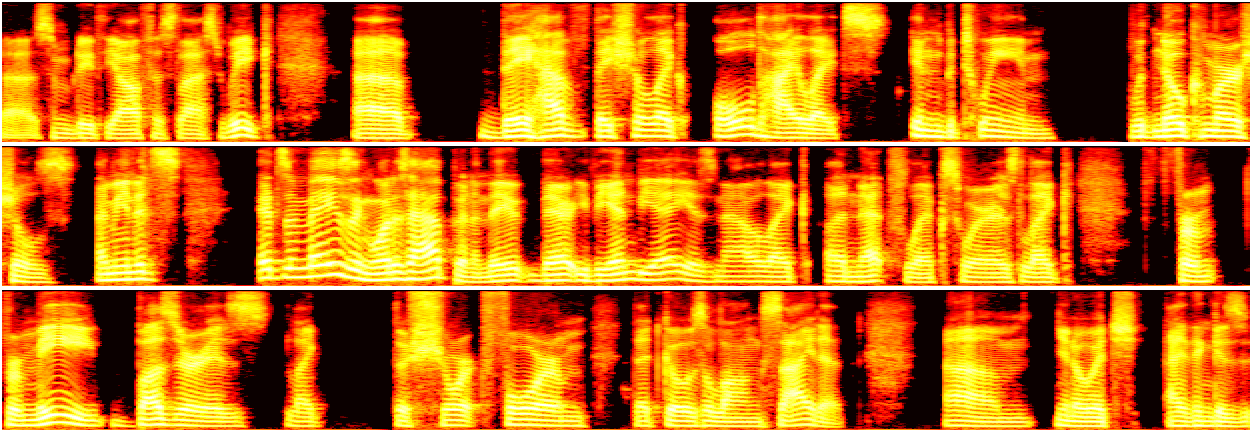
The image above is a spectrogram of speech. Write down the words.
uh, somebody at the office last week uh they have they show like old highlights in between with no commercials. I mean it's it's amazing what has happened. And they they the nba is now like a netflix whereas like for for me buzzer is like the short form that goes alongside it um you know which i think is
